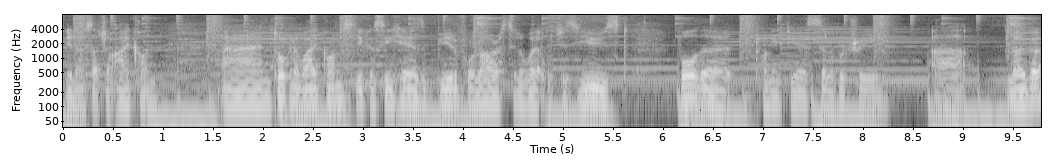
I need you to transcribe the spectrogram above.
you know, such an icon and talking of icons, you can see here is a beautiful Lara silhouette which is used for the 20th year celebratory uh, logo,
